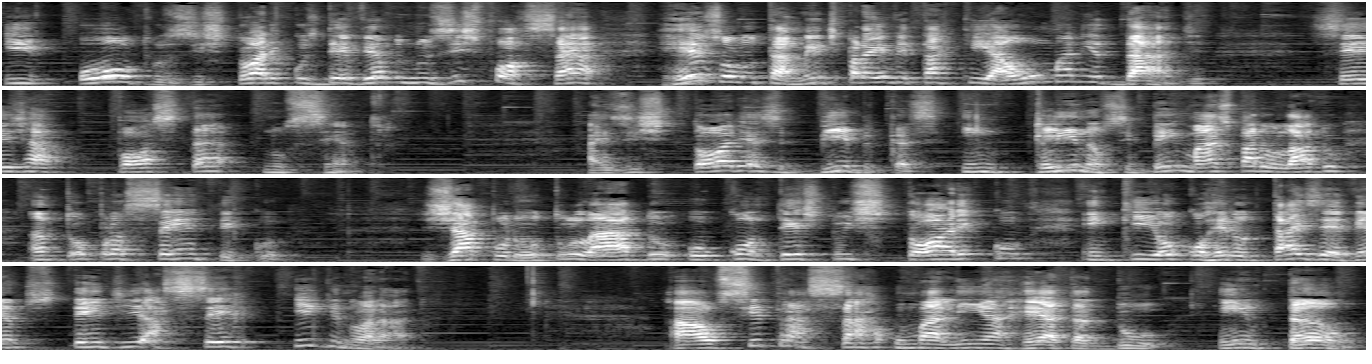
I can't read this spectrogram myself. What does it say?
e outros históricos, devemos nos esforçar resolutamente para evitar que a humanidade seja posta no centro as histórias bíblicas inclinam-se bem mais para o lado antropocêntrico. Já por outro lado, o contexto histórico em que ocorreram tais eventos tende a ser ignorado. Ao se traçar uma linha reta do então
